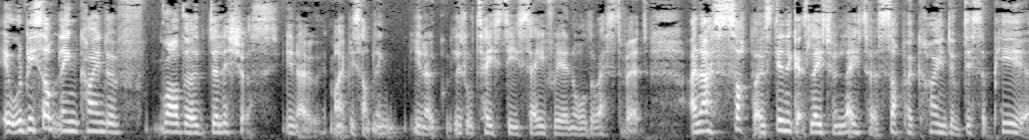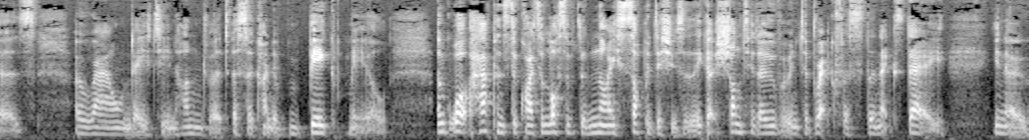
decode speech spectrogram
it would be something kind of rather delicious. You know, it might be something, you know, little tasty, savoury, and all the rest of it. And as supper, as dinner gets later and later, supper kind of disappears around 1800 as a kind of big meal. And what happens to quite a lot of the nice supper dishes is they get shunted over into breakfast the next day, you know.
